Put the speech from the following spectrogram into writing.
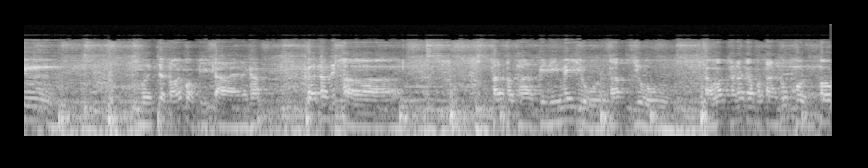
ชื่อ เหมือนจะน้อยกว่าปีกายนะครับก็ท่านเอ่ท่านประธานปีนี้ไม่อยู่นะครับอยู่ แต่ว่าคณะกรรมการทุกคนก็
